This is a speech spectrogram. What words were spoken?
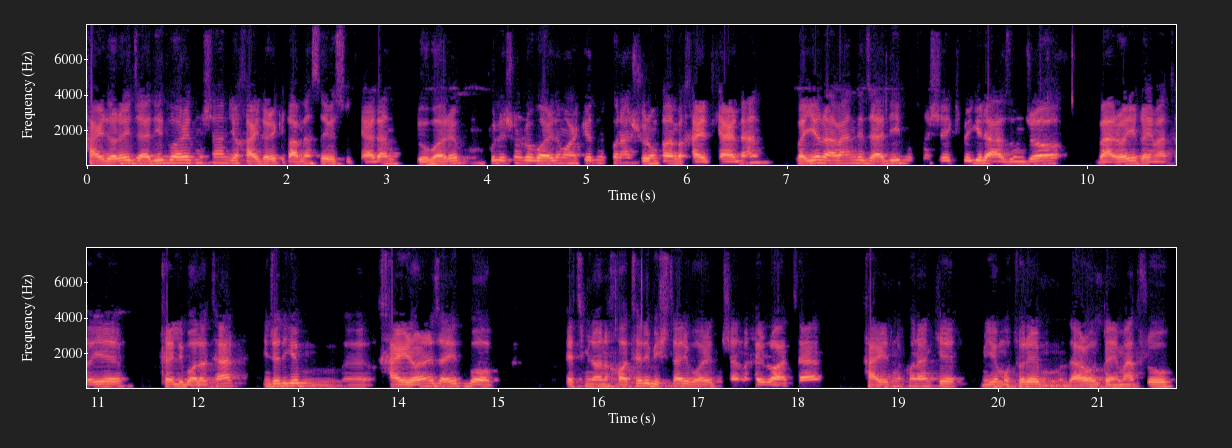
خریدارای جدید وارد میشن یا خریدارایی که قبلا save سود کردن دوباره پولشون رو وارد market می‌کنن شروع می‌کنن به خرید کردن و یه روند جدید می‌تونه شکل بگیره از اونجا برای قیمت های خیلی بالاتر. اینجا دیگه خریداران جدید با اطمینان خاطر بیشتری وارد میشن و خیلی راحتتر خرید می‌کنن که میگه موتور در واقع قیمت رو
